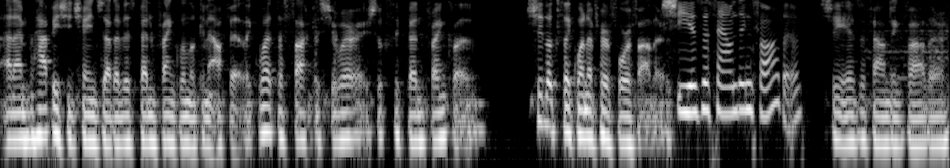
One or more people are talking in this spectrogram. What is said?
and I'm happy she changed out of this Ben Franklin looking outfit. Like, what the fuck is she wearing? She looks like Ben Franklin. She looks like one of her forefathers. She is a founding father. she is a founding father.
